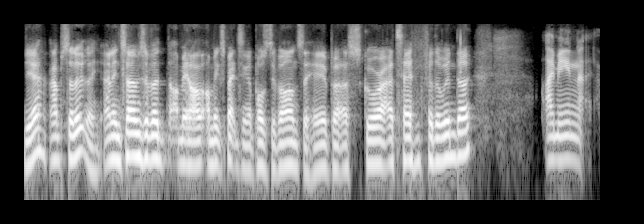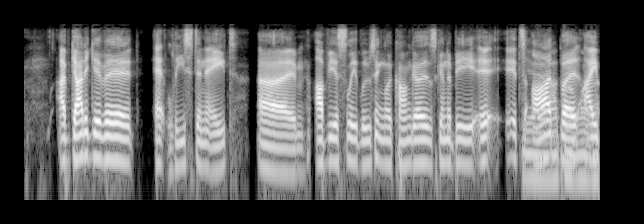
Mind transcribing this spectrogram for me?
Yeah, absolutely. And in terms of a, I mean, I- I'm expecting a positive answer here, but a score out of ten for the window. I mean, I've got to give it at least an eight. Um, obviously, losing Lokonga is going to be it, it's Yeah, odd, don't but I.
